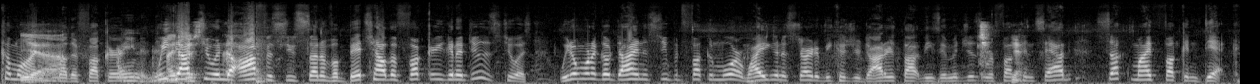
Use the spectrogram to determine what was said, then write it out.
Come on, Yeah. motherfucker. I mean, we I got just- you into office, you son of a bitch. How the fuck are you gonna do this to us? We don't want to go die in a stupid fucking war. Why are you gonna start it because your daughter thought these images were fucking sad? Suck my fucking dick.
